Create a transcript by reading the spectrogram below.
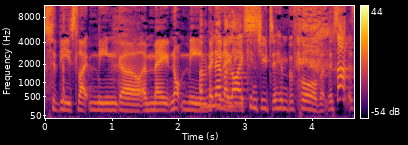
to these like mean girl and mate not mean I've but never you know, likened these- you to him before, but this. is-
